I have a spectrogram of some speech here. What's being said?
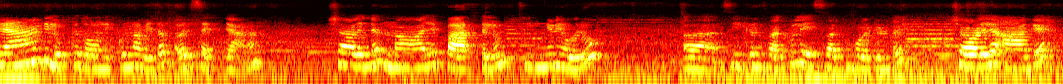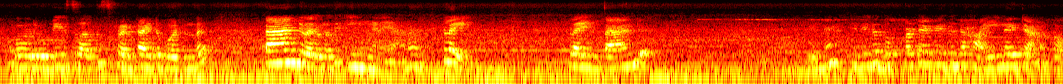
ഗ്രാൻഡ് ലുക്ക് തോന്നിക്കുന്ന വിധം ഒരു സെറ്റാണ് ഷാളിന്റെ നാല് പാർട്ടിലും ഇങ്ങനെ ഒരു സീക്വൻസ് വർക്കും ലേസ് വർക്കും പോയിട്ടുണ്ട്. ഷോളിൽ ആകെ ഒരു ബീഡ്സ് വർക്ക് സ്പ്രെഡ് ആയിട്ട് പോയിട്ടുണ്ട്. പാന്റ് വരുന്നത് ഇങ്ങനെയാണ്. പ്ലെയിൻ പ്ലെയിൻ പാന്റ് പിന്നെ ഇതിന്റെ ദുപ്പട്ടയൊക്കെ ഇതിന്റെ ഹൈലൈറ്റ് ആണ് കേട്ടോ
